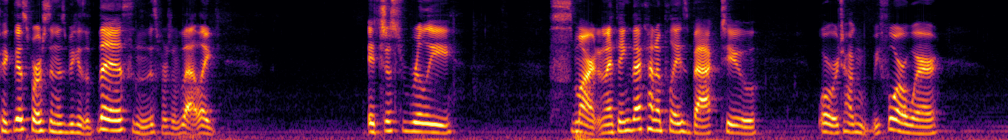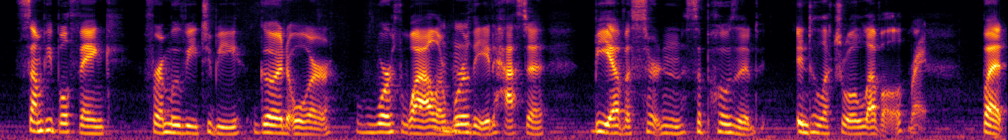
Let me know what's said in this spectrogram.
pick this person is because of this, and this person of that. Like, it's just really smart, and I think that kind of plays back to what we were talking about before, where some people think for a movie to be good or worthwhile or mm-hmm. worthy, it has to be of a certain supposed intellectual level. Right. But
